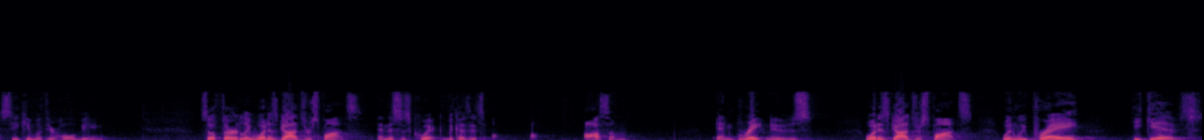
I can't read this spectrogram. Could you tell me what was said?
Seek Him with your whole being. So, thirdly, what is God's response? And this is quick because it's awesome and great news. What is God's response? When we pray, He gives.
